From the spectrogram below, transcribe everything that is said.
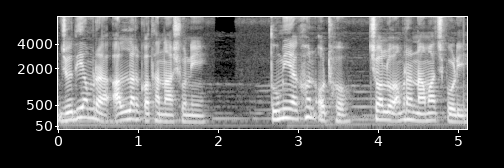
যদি আমরা আল্লাহর কথা না শুনি, তুমি এখন ওঠো, চলো আমরা নামাজ পড়ি।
